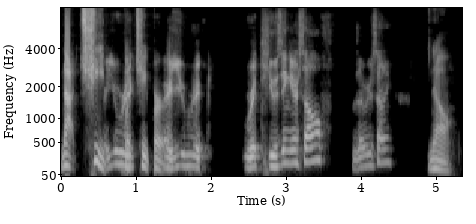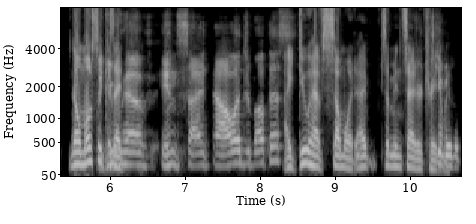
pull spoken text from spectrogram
Not cheap, Are you re- but cheaper. Are you rec- recusing yourself? Is that what you're saying? no. No, mostly because I have inside knowledge about this? I do have somewhat I, some insider Give me trading.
